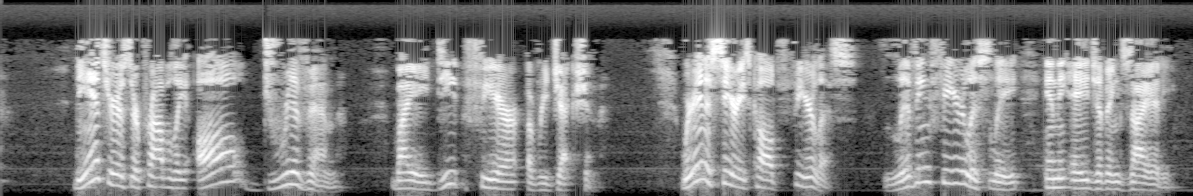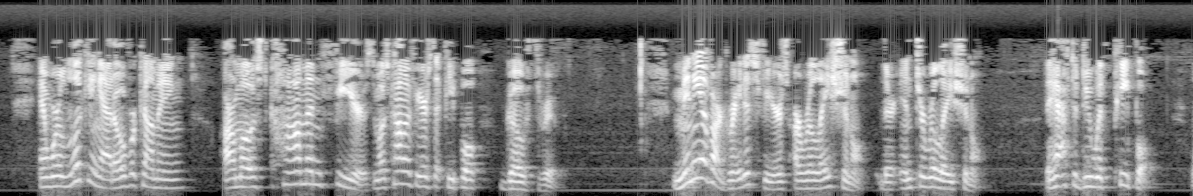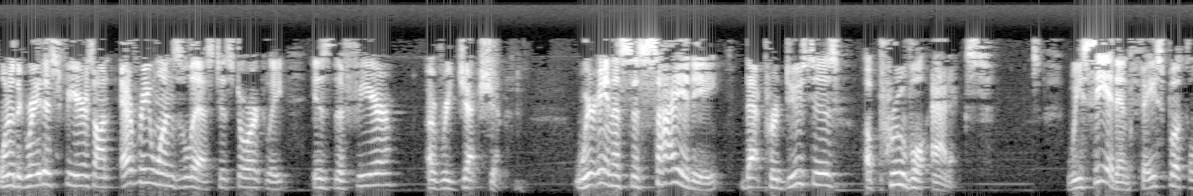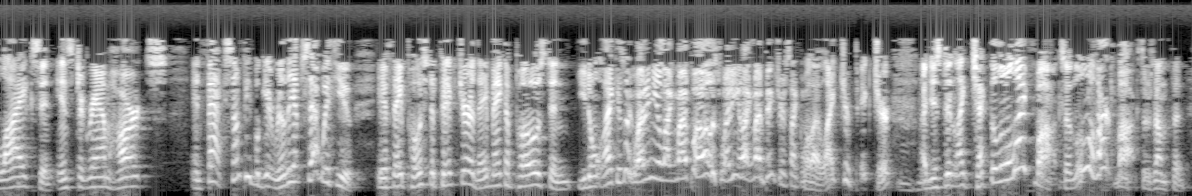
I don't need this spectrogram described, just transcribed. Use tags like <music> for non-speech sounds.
The answer is they're probably all driven by a deep fear of rejection. We're in a series called Fearless, Living Fearlessly in the age of anxiety. And we're looking at overcoming our most common fears, the most common fears that people go through. Many of our greatest fears are relational. They're interrelational. They have to do with people. One of the greatest fears on everyone's list historically is the fear of rejection. We're in a society that produces approval addicts. We see it in Facebook likes and Instagram hearts. In fact, some people get really upset with you. If they post a picture, they make a post and you don't like it, it's like, why didn't you like my post? Why didn't you like my picture? It's like, well, I liked your picture. Mm-hmm. I just didn't like check the little like box or the little heart box or something.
